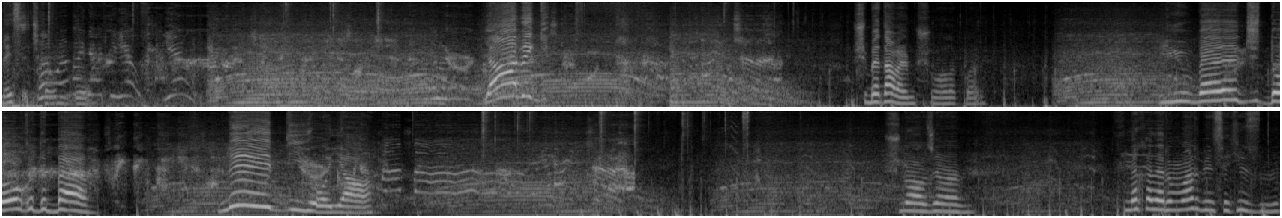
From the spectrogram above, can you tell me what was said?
Neyse çıkalım. Ya abi gi- Şu bedavaymış şunu alak bari. Lübej doğdu be. Ne diyor ya? Şunu alacağım abi. Ne kadarım var? 1800 mü?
